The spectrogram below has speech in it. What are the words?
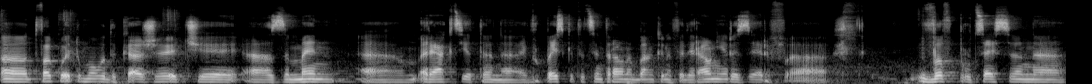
а, това, което мога да кажа е, че а, за мен а, реакцията на Европейската Централна банка, на Федералния резерв а, в процеса на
